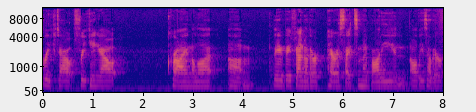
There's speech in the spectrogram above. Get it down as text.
freaked out, freaking out, crying a lot. Um, they, they found other parasites in my body and all these other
